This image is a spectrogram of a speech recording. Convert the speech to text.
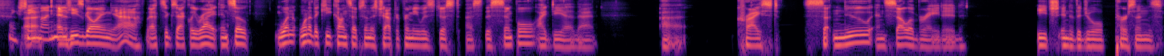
like shame uh, on him and he's going yeah that's exactly right and so one one of the key concepts in this chapter for me was just uh, this simple idea that uh, Christ knew and celebrated each individual person's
